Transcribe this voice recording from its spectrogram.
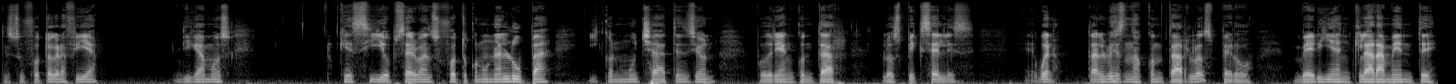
de su fotografía. Digamos que si observan su foto con una lupa y con mucha atención, podrían contar los píxeles. Eh, bueno, tal vez no contarlos, pero verían claramente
